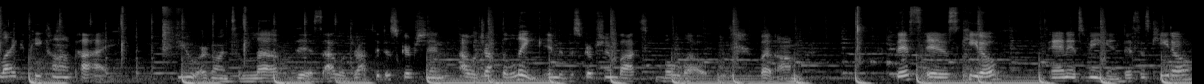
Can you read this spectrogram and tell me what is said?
like pecan pie, you are going to love this. I will drop the description. I will drop the link in the description box below. But um, this is keto and it's vegan. This is keto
